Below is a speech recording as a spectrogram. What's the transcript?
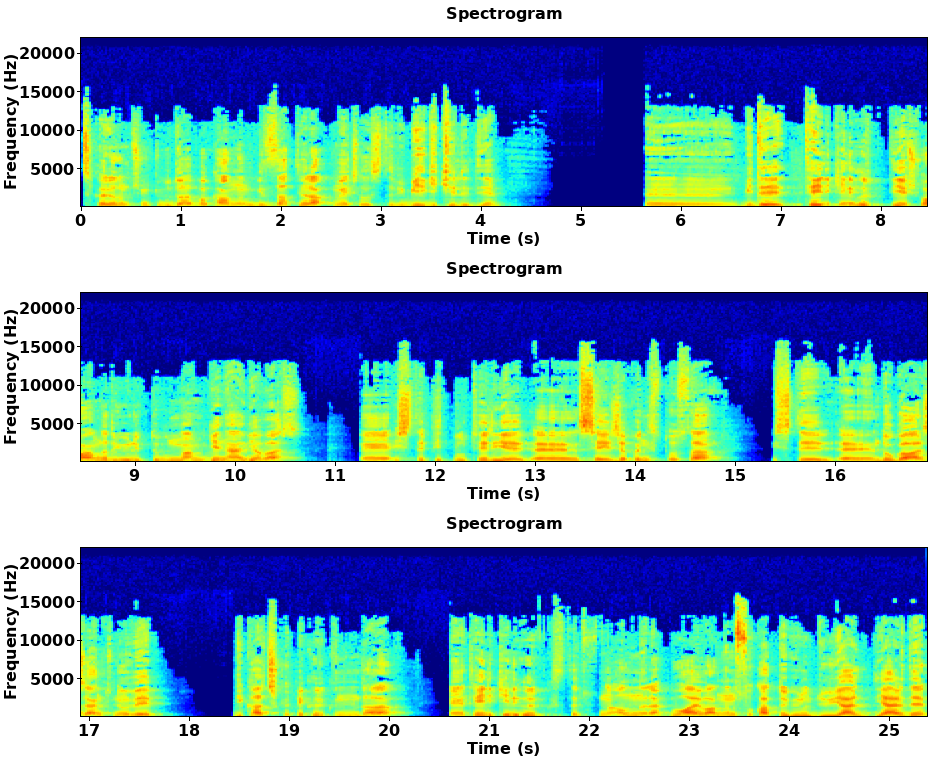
çıkaralım. Çünkü bu da bakanlığın bizzat yaratmaya çalıştığı bir bilgi kirliliği. E, bir de tehlikeli ırk diye şu anda da yürürlükte bulunan bir genelge var. E, işte Pitbull Terrier, e, şey Japanistosa, işte e, Dogo Argentino ve birkaç köpek ırkının da e, tehlikeli ırk statüsüne alınarak bu hayvanların sokakta görüldüğü yer, yerde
